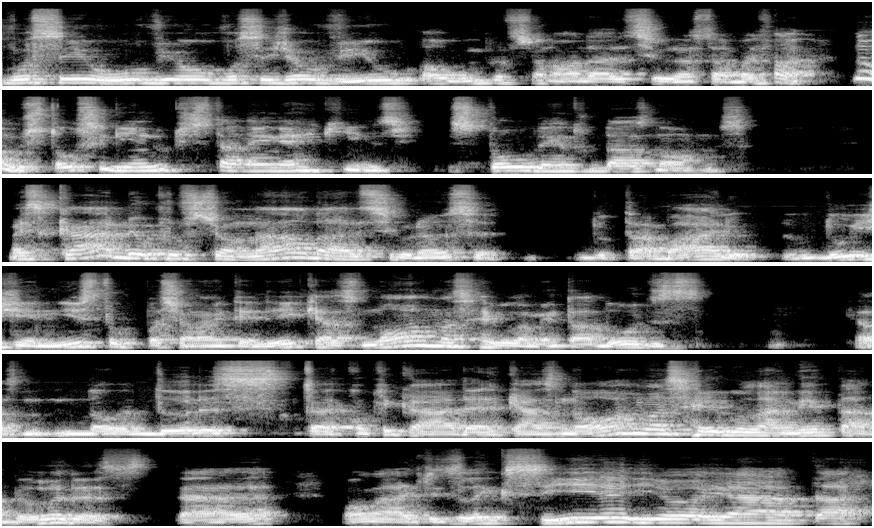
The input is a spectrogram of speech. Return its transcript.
você ouve ou você já ouviu algum profissional da área de segurança do trabalho falar: não, estou seguindo o que está na NR15, estou dentro das normas. Mas cabe ao profissional da área de segurança do trabalho, do higienista ocupacional entender que as normas regulamentadoras, que as normas, tá complicada, que as normas regulamentadoras, tá, vamos lá, dislexia e, a,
